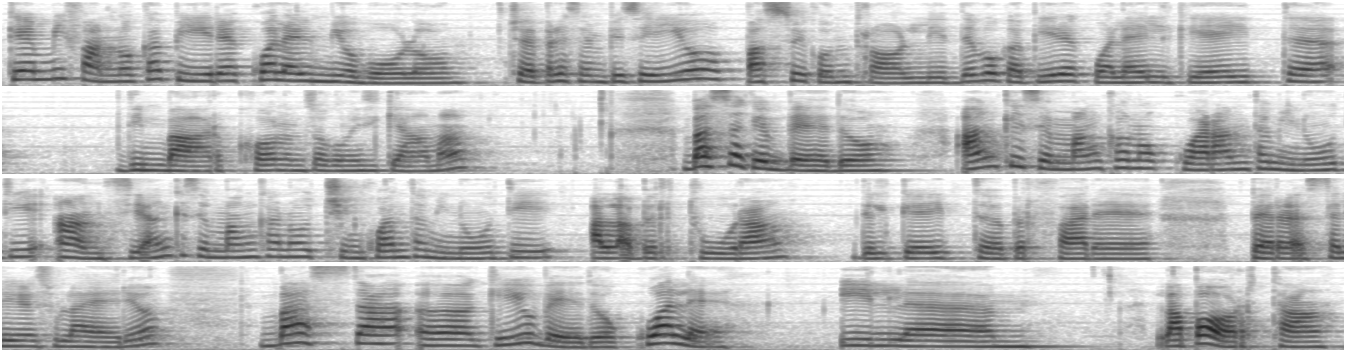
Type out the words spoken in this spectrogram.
che mi fanno capire qual è il mio volo. Cioè, per esempio, se io passo i controlli, devo capire qual è il gate d'imbarco, non so come si chiama, basta che vedo, anche se mancano 40 minuti, anzi, anche se mancano 50 minuti all'apertura del gate per fare per salire sull'aereo, basta uh, che io vedo qual è il, uh, la porta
